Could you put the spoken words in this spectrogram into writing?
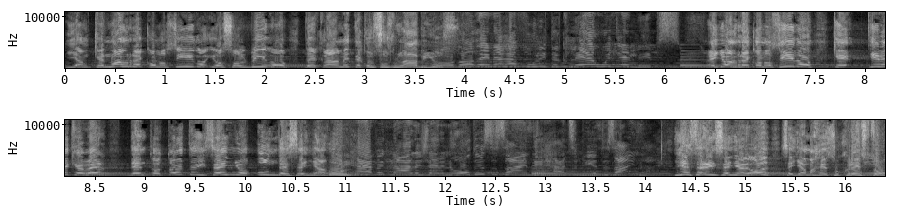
Y aunque no han reconocido y absolvido claramente con sus labios, ellos han reconocido que tiene que ver dentro de todo este diseño un diseñador. they have acknowledged that in all this design there had to be a designer. Y ese diseñador se llama Jesucristo.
